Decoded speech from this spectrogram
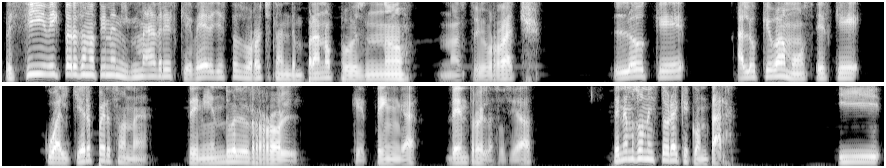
Pues sí, Víctor, eso no tiene ni madres que ver, ya estás borracho tan temprano, pues no, no estoy borracho. Lo que, a lo que vamos es que cualquier persona teniendo el rol que tenga dentro de la sociedad tenemos una historia que contar. Y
